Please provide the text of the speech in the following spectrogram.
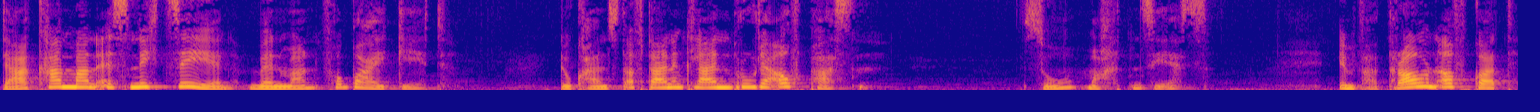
Da kann man es nicht sehen, wenn man vorbeigeht. Du kannst auf deinen kleinen Bruder aufpassen. So machten sie es. Im Vertrauen auf Gott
